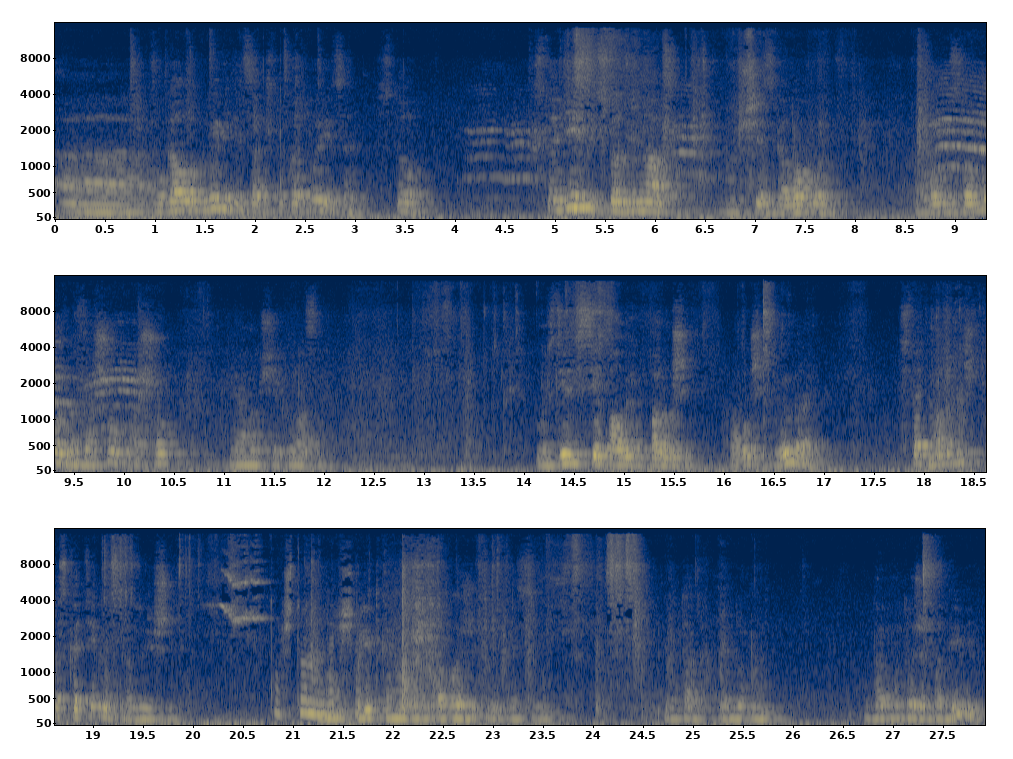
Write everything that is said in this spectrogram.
а, уголок выведется, штукатурится 100, 110, 112. Вообще с головой. Головой свободно зашел, прошел. Прям вообще классно. Вот здесь все полы порушить. Порушить, выбрать. Кстати, надо с котельной сразу решить. А что нам Ну, дальше? Плитка надо обложить некрасиво. Вот так, я думаю. Вот так мы тоже подымем.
